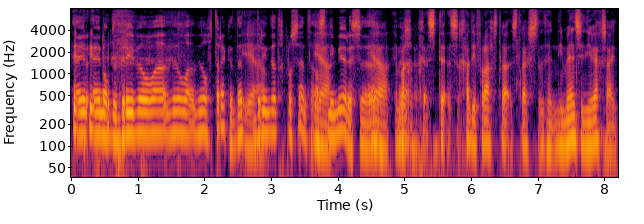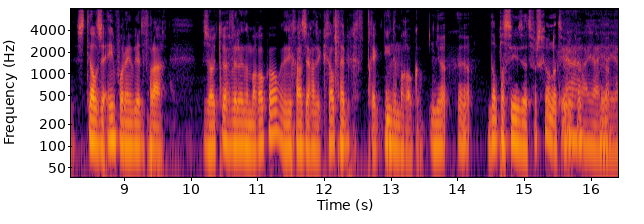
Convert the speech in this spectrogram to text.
zien. eh, één- één op de drie wil, eh, wil, eh, wil vertrekken. Dat, Ja. 33 procent, als het niet meer is. eh, ja, maar ga- die vraag stra- straks, die mensen die weg zijn, stel ze één voor één weer de vraag. Zou je terug willen naar Marokko? En die gaan zeggen, als ik geld heb, ik vertrek niet naar Marokko. Ja, ja. Dan pas zien ze het verschil natuurlijk. Ja, ja, ja, ja,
